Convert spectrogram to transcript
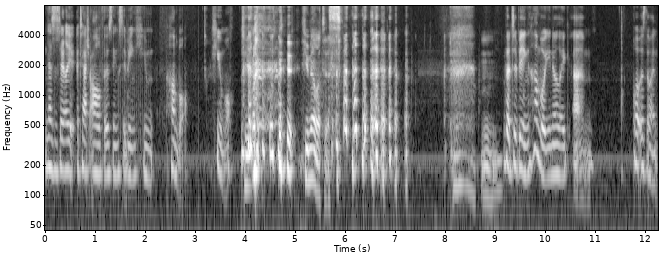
necessarily attach all of those things to being hum- humble. Humble. Hum- Humilitus. But to being humble, you know, like, um, what was the one?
